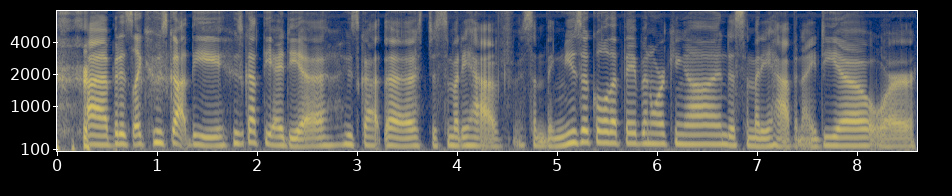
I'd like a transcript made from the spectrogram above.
uh, but it's like who's got the who's got the idea? Who's got the? Does somebody have something musical that they've been working on? Does somebody have an idea or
